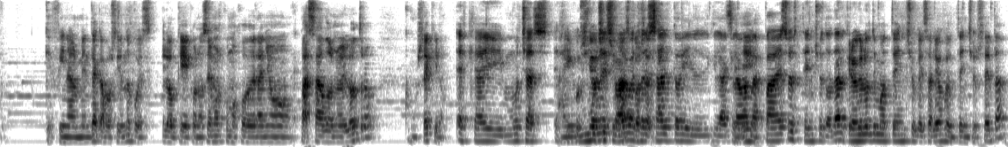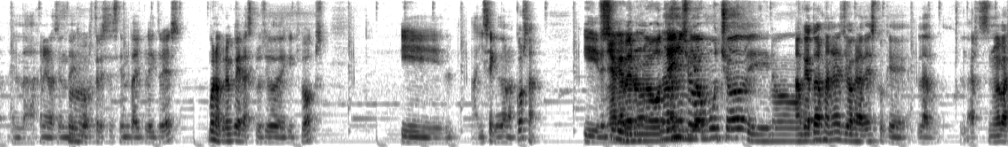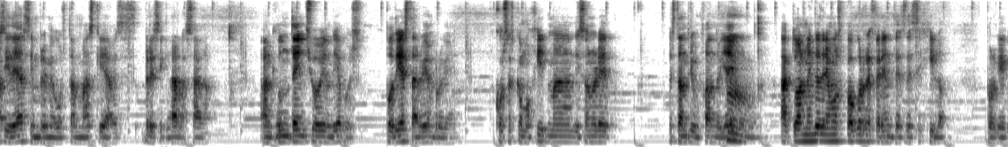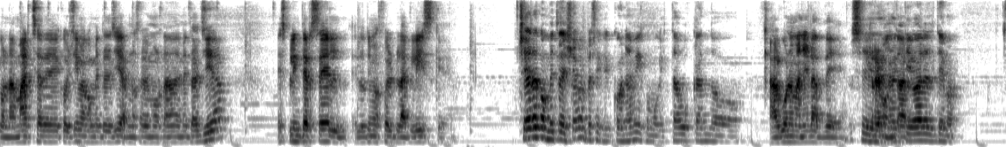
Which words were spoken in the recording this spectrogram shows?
que finalmente acabó siendo pues lo que conocemos como juego del año pasado, no el otro, como Sekiro. Es que hay muchas Hay ejecuciones o muchísimas algo, cosas. salto y la clavar Sí. la espada, eso es Tenchu total. Creo que el último Tenchu que salió fue el Tenchu Z, en la generación de Hmm. Xbox 360 y Play 3. Bueno, creo que era exclusivo de Xbox. Y ahí se quedó la cosa. Y tenía Sí, que haber un no- nuevo no Tenchu. mucho y no... Aunque de todas maneras yo agradezco que las, las nuevas ideas siempre me gustan más que a veces reciclar la saga. Aunque un Tenchu hoy en día pues podría estar bien porque cosas como Hitman, Dishonored están triunfando y hay- Hmm. actualmente tenemos pocos referentes de sigilo. Porque con la marcha de Kojima con Metal Gear no sabemos nada de Metal Gear. Splinter Cell, el último fue el Blacklist, que Sí, ahora con Metal Gear me parece que Konami como que está buscando alguna manera de sí, remontar. activar el tema.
